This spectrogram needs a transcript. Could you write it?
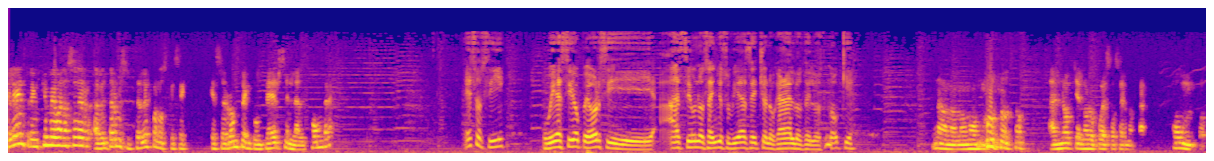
Que le entren, ¿qué me van a hacer? ¿Aventarme sus teléfonos que se, que se rompen con caerse en la alfombra? Eso sí, hubiera sido peor si hace unos años hubieras hecho enojar a los de los Nokia. No, no, no, no, no, no, no. Al Nokia no lo puedes hacer notar. Punto.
